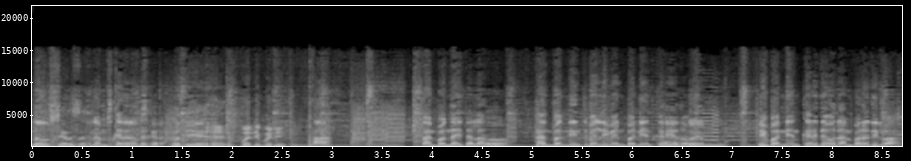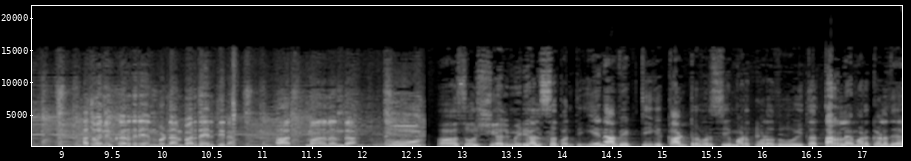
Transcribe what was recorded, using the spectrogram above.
ನಮಸ್ಕಾರ ಸರ್. ನಮಸ್ಕಾರ ನಮಸ್ಕಾರ. ಬನ್ನಿ. ಬನ್ನಿ ಬನ್ನಿ. ಹಾ ನಾನ್ ಬಂದಾಯ್ತಲ್ಲ. ನಾನ್ ಬಂದ್ ನಿಂತ ಮೇಲೆ ನೀವೇನ್ ಬನ್ನಿ ಅಂತ ಕರೆಯೋದು. ನೀವು ಬನ್ನಿ ಅಂತ ಕರೆದೇವ್ರು ನಾನು ಬರೋದಿಲ್ವಾ? ಅಥವಾ ನೀವು ಕರೆದ್ರಿ ಅನ್ಬಿಟ್ಟು ನಾನು ಬರ್ದೇ ಇರ್ತೀನ? ಆತ್ಮಾನಂದ. ಸೋಷಿಯಲ್ ಮೀಡಿಯಾ ಅಂತ ಏನು ಆ ವ್ಯಕ್ತಿಗೆ ಕಾಂಟ್ರವರ್ಸಿ ಮಾಡ್ಕೊಳ್ಳೋದು ಈ ಥರ ತರಲೆ ಮಾಡ್ಕೊಳ್ಳೋದೆ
